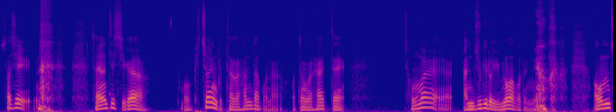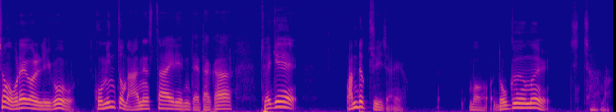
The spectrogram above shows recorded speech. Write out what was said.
사실 자이언티 씨가 뭐 피처링 부탁을 한다거나 어떤 걸 할 때 정말 안 주기로 유명하거든요. 엄청 오래 걸리고 고민도 많은 스타일인데다가 되게 완벽주의자예요. 뭐 녹음을 진짜 막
